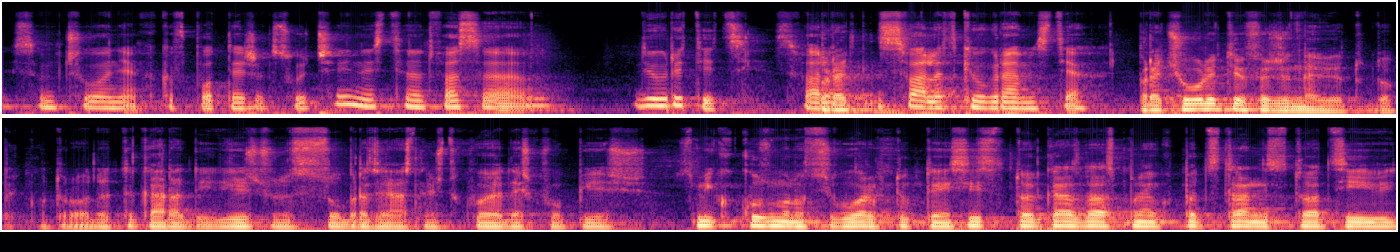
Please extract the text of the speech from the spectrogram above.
не съм чула някакъв по-тежък случай. Наистина това са диуретици. Свалят, Пред- свалят килограми с тях. Пречува ли ти е в ежедневието допинг контрол? Да те кара да излично да се съобразява с нещо, какво ядеш, какво пиеш? С Мико Кузманов си говорих тук тенисист, той казва, аз по някой път странни ситуации,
